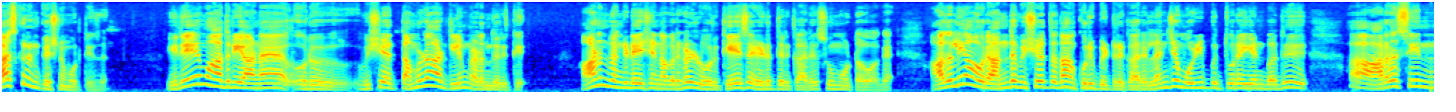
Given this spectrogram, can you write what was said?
Bhaskaran Krishnamurthy sir இதே மாதிரியான ஒரு விஷயம் தமிழ்நாட்டிலும் நடந்திருக்கு. ஆனந்த் வெங்கடேஷன் அவர்கள் ஒரு கேஸை எடுத்திருக்காரு சுமோட்டோவாக அதுலேயும் அவர் அந்த விஷயத்தை தான் குறிப்பிட்டிருக்காரு. லஞ்சம் ஒழிப்புத்துறை என்பது அரசின்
